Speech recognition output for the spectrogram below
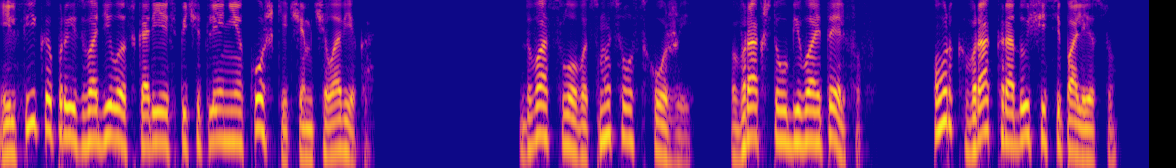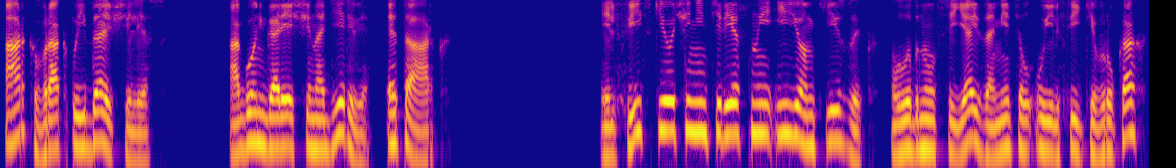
эльфийка производила скорее впечатление кошки, чем человека. Два слова, смысл схожий. Враг, что убивает эльфов. Орк – враг, крадущийся по лесу. Арк – враг, поедающий лес. Огонь, горящий на дереве – это арк. Эльфийский очень интересный и емкий язык, улыбнулся я и заметил у эльфийки в руках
